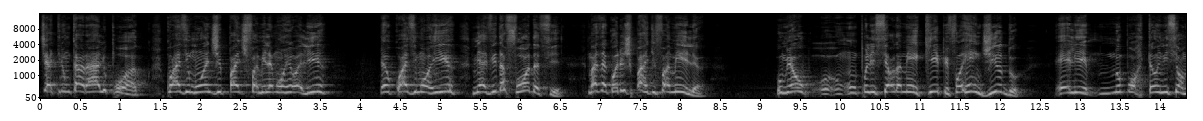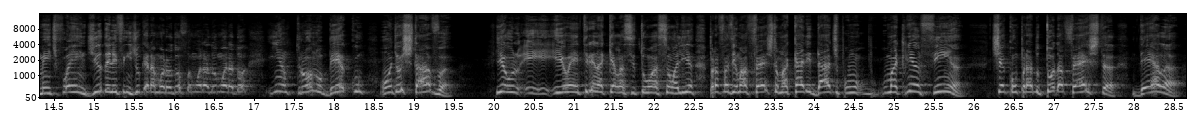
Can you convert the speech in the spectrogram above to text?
Teatrinho caralho, porra. Quase um monte de pai de família morreu ali. Eu quase morri. Minha vida foda-se. Mas agora os pais de família? O meu, um policial da minha equipe foi rendido. Ele, no portão inicialmente, foi rendido, ele fingiu que era morador, foi morador, morador, e entrou no beco onde eu estava. E eu, e, eu entrei naquela situação ali para fazer uma festa, uma caridade para uma criancinha. Tinha comprado toda a festa dela.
